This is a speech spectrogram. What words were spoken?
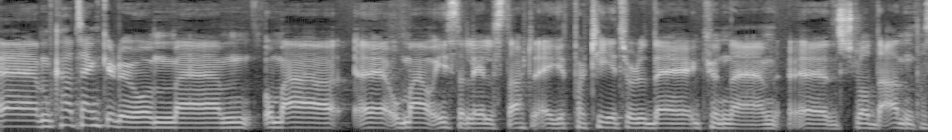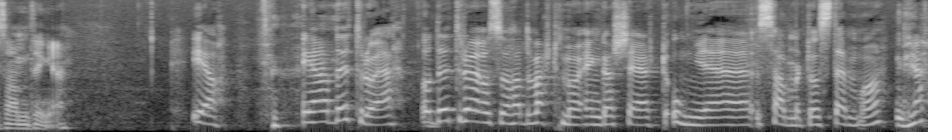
Um, hva tenker du om, um, om, jeg, om jeg og Isalill starter eget parti? Tror du det kunne uh, slått an på Sametinget? Ja. ja, det tror jeg. Og det tror jeg også hadde vært med og engasjert unge samer til å stemme òg. Ja.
